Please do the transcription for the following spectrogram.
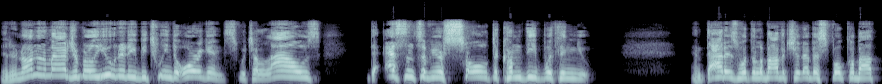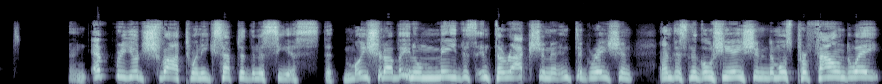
And an unimaginable unity between the organs, which allows the essence of your soul to come deep within you. And that is what the Lubavitcher Rebbe spoke about and every Yud Shvat, when he accepted the Nesias, that Moshe Rabbeinu made this interaction and integration and this negotiation in the most profound way.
